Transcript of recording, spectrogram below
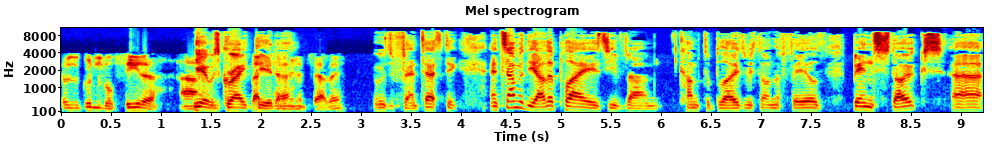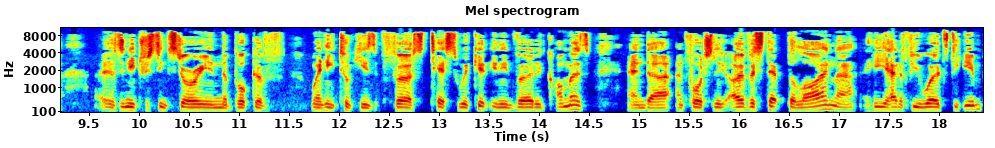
it was a good little theatre. Um, yeah, it was great theatre. Minutes out there. It was fantastic. And some of the other players you've um, come to blows with on the field, Ben Stokes. Uh, there's an interesting story in the book of when he took his first test wicket in inverted commas and uh, unfortunately overstepped the line. Uh, he had a few words to him.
